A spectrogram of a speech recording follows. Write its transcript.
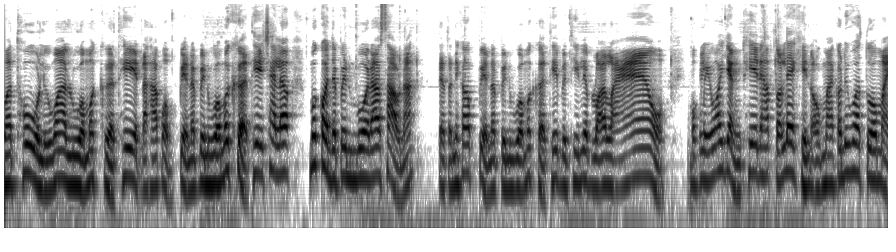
มาโทหรือว่าวัวมะเขือเทศนะครับผมเปลี่ยนมาเป็นวัวมะเขือเทศใช่แล้ว เมื่อก่อนจะเป็นวัวดาวเสานะ แต่ตอนนี้เขาเปลี่ยนมาเป็นวัวมะเขือเทศเป็นที่เรียบร้อยแล้ว บอกเลยว่าอย่างเท่นะครับ ตอนแรกเห็นออกมาก็นึกว่าตัวใหม่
